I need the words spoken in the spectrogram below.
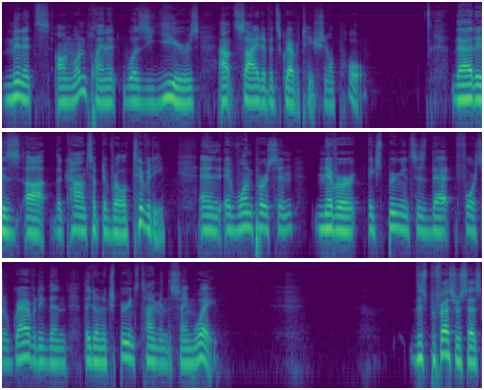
minutes on one planet was years outside of its gravitational pull. That is uh, the concept of relativity. And if one person never experiences that force of gravity, then they don't experience time in the same way. This professor says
